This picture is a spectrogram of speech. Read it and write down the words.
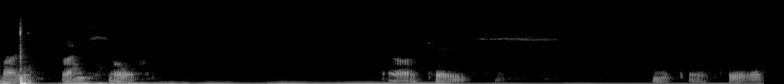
body branch off okay need to see this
